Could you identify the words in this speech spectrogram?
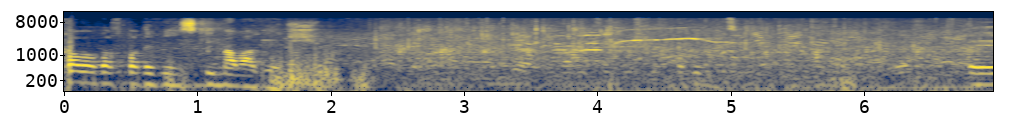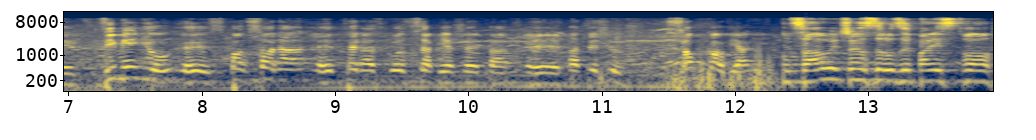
Koło Gospodyń Wiejskich Mała Wieś. W imieniu y, sponsora y, teraz głos zabierze pan y, Patrycjusz Sobkowiak. Cały czas, drodzy Państwo,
